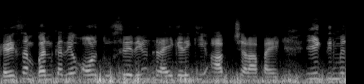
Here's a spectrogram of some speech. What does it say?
कनेक्शन बंद कर दें और दूसरे दिन ट्राई करें कि आप चला पाएँ। एक दिन में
